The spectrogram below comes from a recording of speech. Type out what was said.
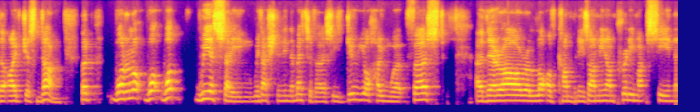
that I've just done. But what a lot what what we are saying with Ashton in the metaverse is do your homework first. Uh, there are a lot of companies. I mean, I'm pretty much seeing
